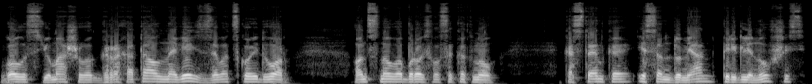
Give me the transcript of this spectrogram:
Голос Юмашева грохотал на весь заводской двор. Он снова бросился к окну. Костенко и Сандумян, переглянувшись,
